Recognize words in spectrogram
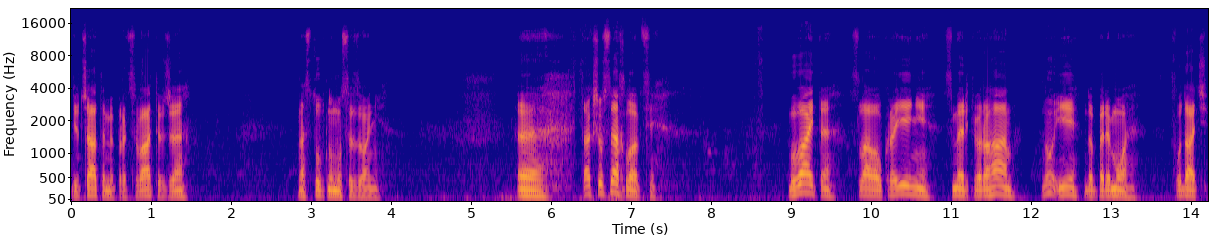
дівчатами працювати вже наступному сезоні. Е, так що все, хлопці. Бувайте, слава Україні, смерть ворогам, ну і до перемоги. Удачі!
